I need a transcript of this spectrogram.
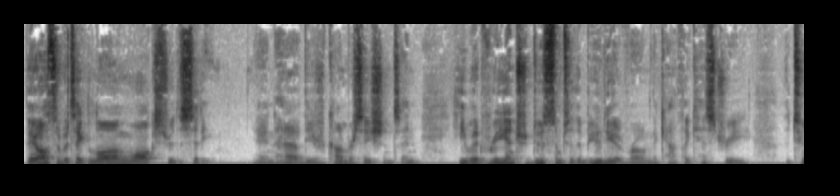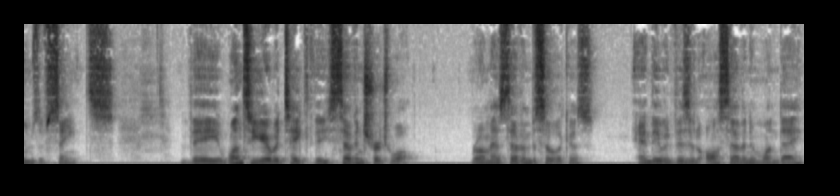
They also would take long walks through the city and have these conversations. And he would reintroduce them to the beauty of Rome, the Catholic history, the tombs of saints. They once a year would take the seven church walk. Rome has seven basilicas, and they would visit all seven in one day,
